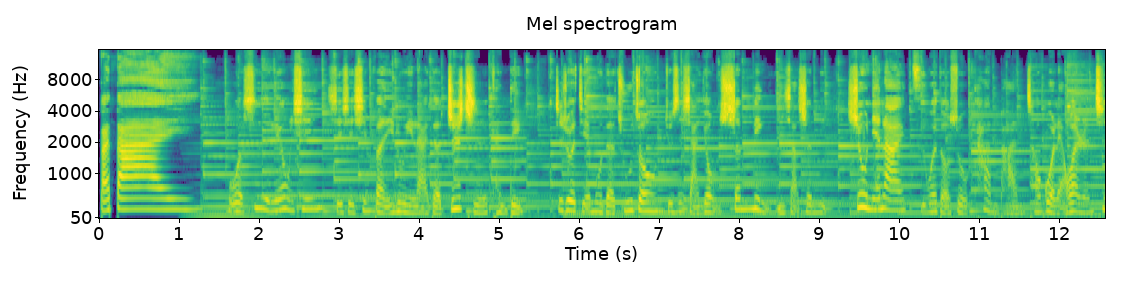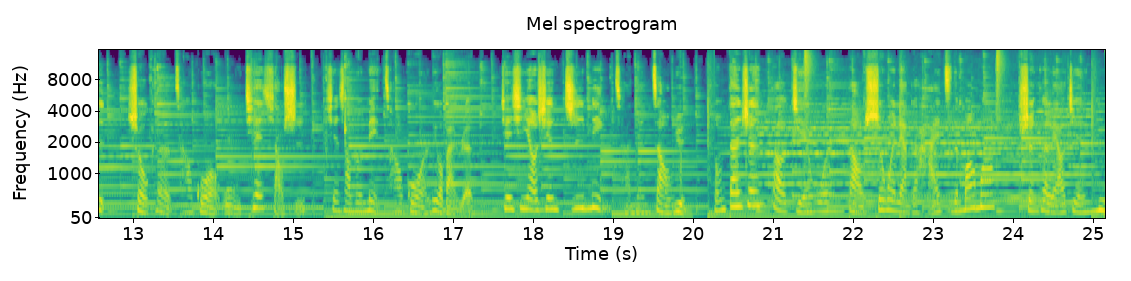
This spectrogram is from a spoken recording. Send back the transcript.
拜拜。我是刘永新，谢谢新粉一路以来的支持肯定。制作节目的初衷就是想用生命影响生命。十五年来，紫微斗数看盘超过两万人次，授课超过五千小时，线上论命超过六百人。坚信要先知命才能造运。从单身到结婚，到身为两个孩子的妈妈，深刻了解女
